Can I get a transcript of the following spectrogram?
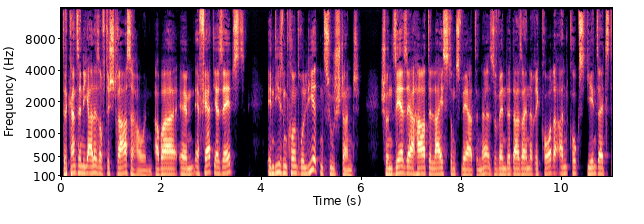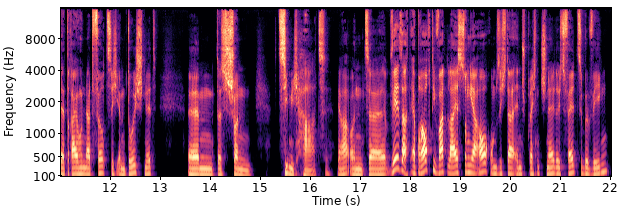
Das kannst du nicht alles auf die Straße hauen. Aber ähm, er fährt ja selbst in diesem kontrollierten Zustand schon sehr, sehr harte Leistungswerte. Ne? Also wenn du da seine Rekorde anguckst, jenseits der 340 im Durchschnitt, ähm, das ist schon ziemlich hart. Ja, und äh, wie gesagt, er braucht die Wattleistung ja auch, um sich da entsprechend schnell durchs Feld zu bewegen.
